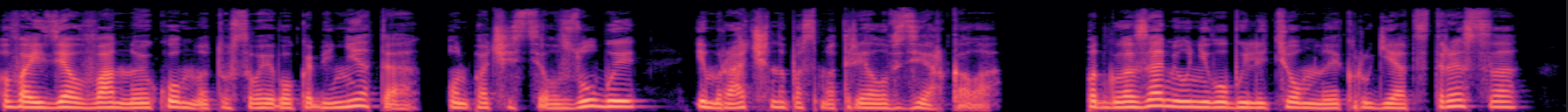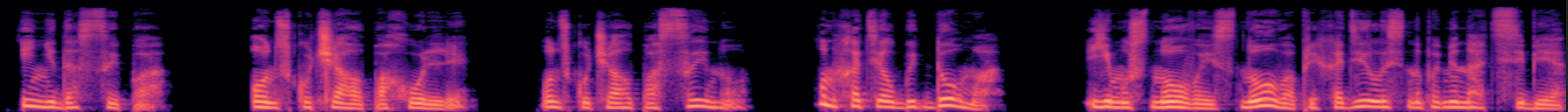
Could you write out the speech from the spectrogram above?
Войдя в ванную комнату своего кабинета, он почистил зубы и мрачно посмотрел в зеркало. Под глазами у него были темные круги от стресса и недосыпа. Он скучал по Холли, он скучал по сыну, он хотел быть дома. Ему снова и снова приходилось напоминать себе,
